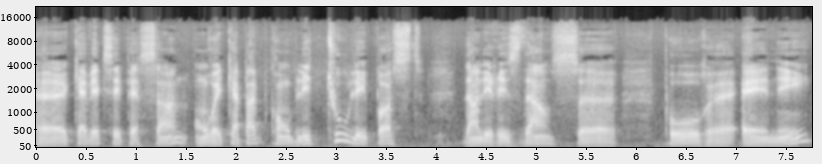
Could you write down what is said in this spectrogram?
euh, qu'avec ces personnes, on va être capable de combler tous les postes dans les résidences pour euh, aînés.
